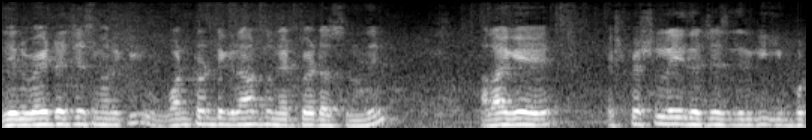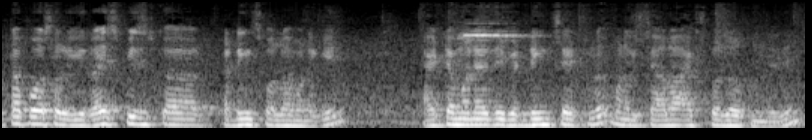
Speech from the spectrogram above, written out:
దీని వెయిట్ వచ్చేసి మనకి one twenty grams net weight వస్తుంది. అలాగే ఎస్పెషల్లీ ఇది వచ్చేసి దీనికి ఈ బుట్ట పోసలు ఈ రైస్ పీస్ కటింగ్స్ వల్ల మనకి ఐటమ్ అనేది వెడ్డింగ్ సెట్లో మనకి చాలా ఎక్స్పోజ్ అవుతుంది ఇది.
